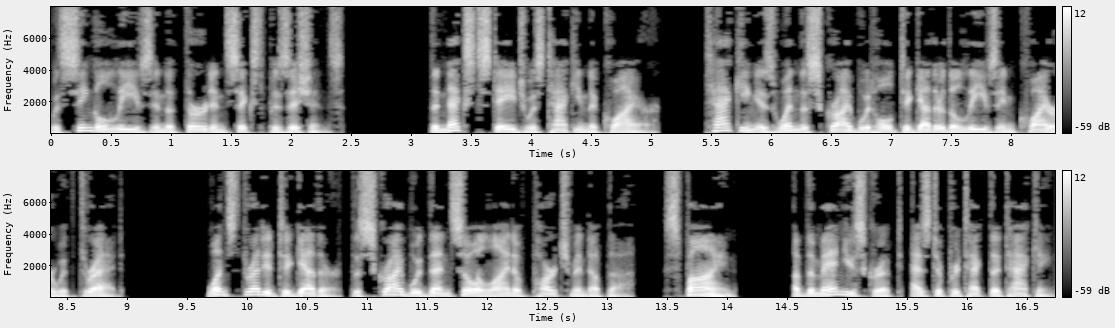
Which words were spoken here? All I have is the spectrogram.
with single leaves in the third and sixth positions. The next stage was tacking the quire. Tacking is when the scribe would hold together the leaves in quire with thread. Once threaded together, the scribe would then sew a line of parchment up the «spine» of the manuscript, as to protect the tacking.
